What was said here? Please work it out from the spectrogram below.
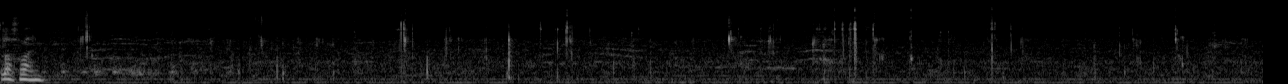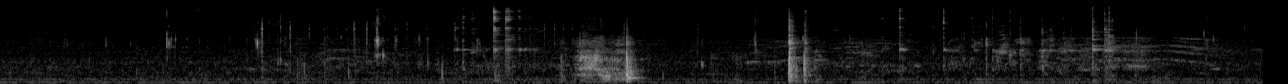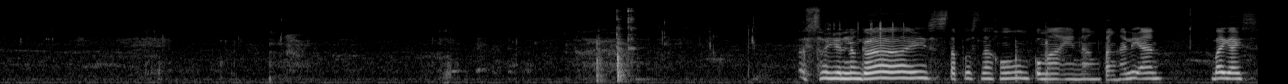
Last one. So, yun lang guys. Tapos na akong kumain ng tanghalian. Bye guys!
